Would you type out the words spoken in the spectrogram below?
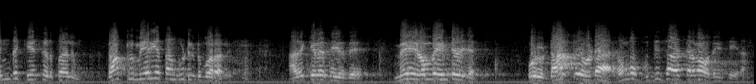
எந்த கேஸ் எடுத்தாலும் டாக்டர் மேரிய தான் கூட்டிட்டு போறாரு. அதுக்கு என்ன செய்யறது? மேரி ரொம்ப இன்டெலிஜென்ட் ஒரு டாக்டரை விட ரொம்ப புத்திசாலித்தனமா உதவி செய்யறான்.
